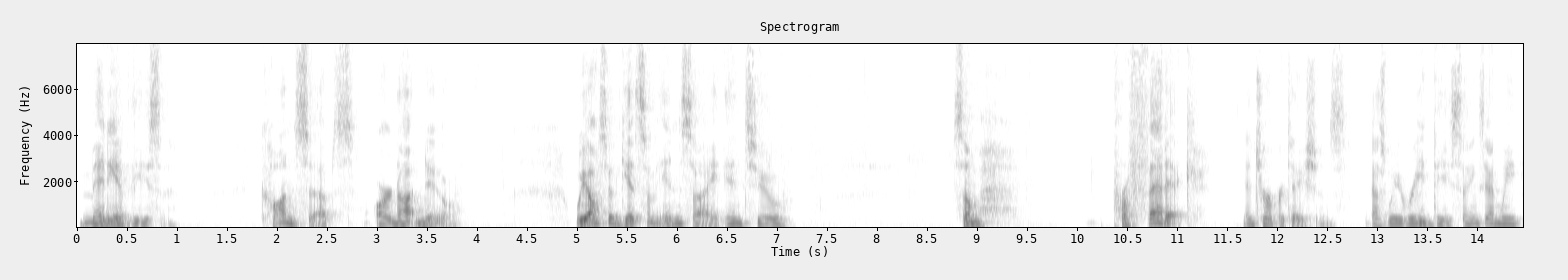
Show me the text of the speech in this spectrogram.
Many of these concepts are not new. We also get some insight into some prophetic interpretations as we read these things and we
